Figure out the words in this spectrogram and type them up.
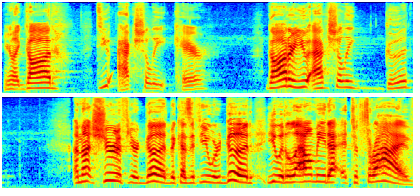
And you're like, God, do you actually care? God, are you actually good? I'm not sure if you're good because if you were good, you would allow me to, to thrive.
